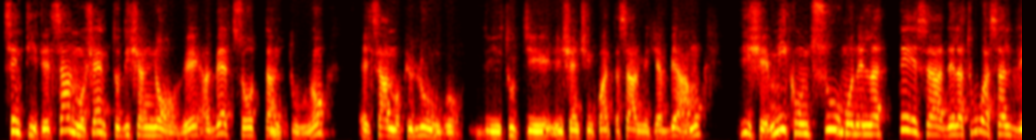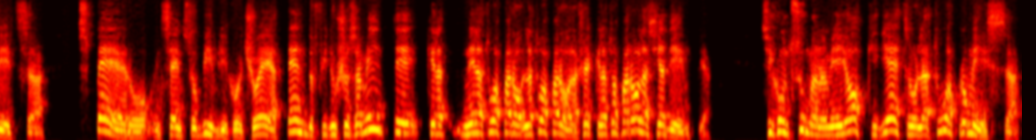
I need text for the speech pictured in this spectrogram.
Sentite, il Salmo 119 al verso 81, è il salmo più lungo di tutti i 150 salmi che abbiamo, dice mi consumo nell'attesa della tua salvezza, spero in senso biblico, cioè attendo fiduciosamente che la, nella tua parola, la tua parola, cioè che la tua parola si adempia. Si consumano i miei occhi dietro la tua promessa,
